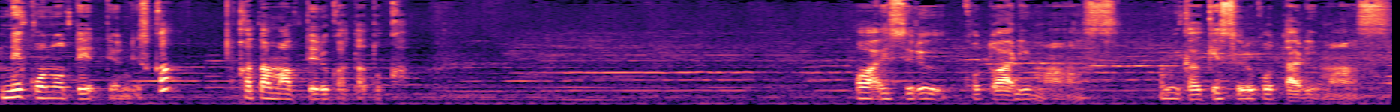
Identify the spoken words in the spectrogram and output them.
猫の手っていうんですか？固まってる方とかお会いすることあります。お見かけすることあります。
